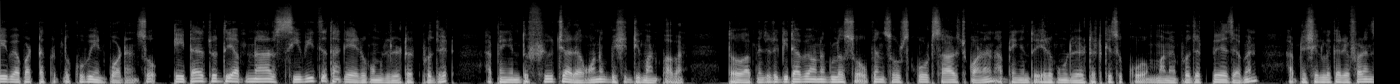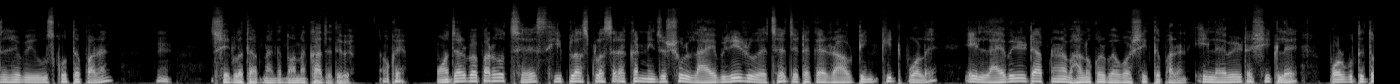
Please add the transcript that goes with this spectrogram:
এই ব্যাপারটা কিন্তু খুবই ইম্পর্ট্যান্ট সো এটা যদি আপনার সিভিতে থাকে এরকম রিলেটেড প্রজেক্ট আপনি কিন্তু ফিউচারে অনেক বেশি ডিমান্ড পাবেন। তো আপনি যদি গিটাবে অনেকগুলো ওপেন সোর্স কোড সার্চ করেন, আপনি কিন্তু এরকম রিলেটেড কিছু মানে প্রজেক্ট পেয়ে যাবেন। আপনি সেগুলোকে রেফারেন্স হিসেবে ইউজ করতে পারেন, হুম, সেগুলোতে আপনাকে কিন্তু অনেক কাজে দেবে ওকে মজার ব্যাপার হচ্ছে সি প্লাস প্লাসের একটা নিজস্ব লাইব্রেরি রয়েছে, যেটাকে রাউটিং কিট বলে। এই লাইব্রেরিটা আপনারা ভালো করে ব্যবহার শিখতে পারেন। এই লাইব্রেরিটা শিখলে পরবর্তীতে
